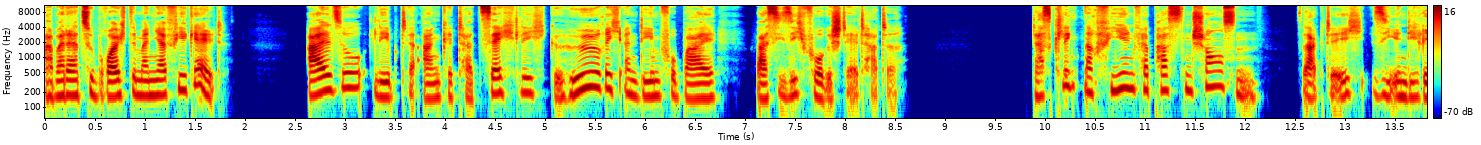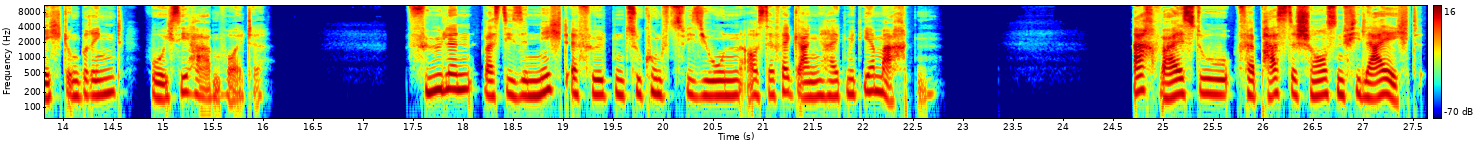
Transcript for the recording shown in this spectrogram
aber dazu bräuchte man ja viel Geld. Also lebte Anke tatsächlich gehörig an dem vorbei, was sie sich vorgestellt hatte. Das klingt nach vielen verpassten Chancen, sagte ich, sie in die Richtung bringend, wo ich sie haben wollte. fühlen, was diese nicht erfüllten Zukunftsvisionen aus der Vergangenheit mit ihr machten. Ach, weißt du, verpasste Chancen vielleicht.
